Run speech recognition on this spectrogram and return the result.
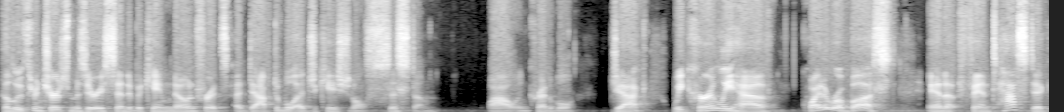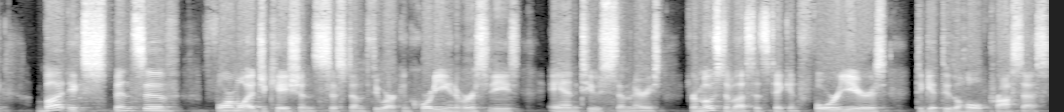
the Lutheran Church Missouri Synod became known for its adaptable educational system. Wow, incredible. Jack, we currently have quite a robust and a fantastic but expensive formal education system through our Concordia universities and two seminaries. For most of us, it's taken four years to get through the whole process.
